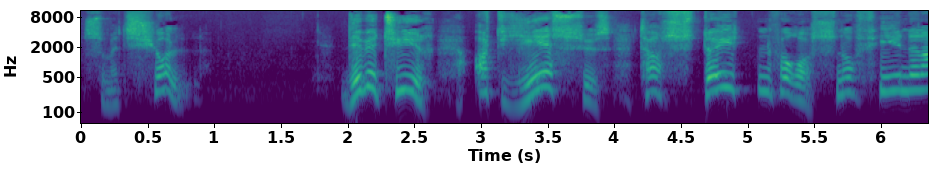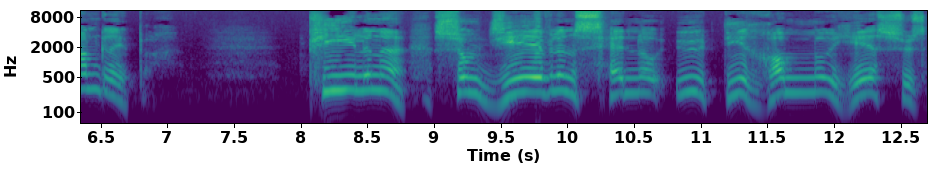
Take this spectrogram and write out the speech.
som et skjold. Det betyr at Jesus tar støyten for oss når fienden angriper. Pilene som djevelen sender ut, de rammer Jesus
